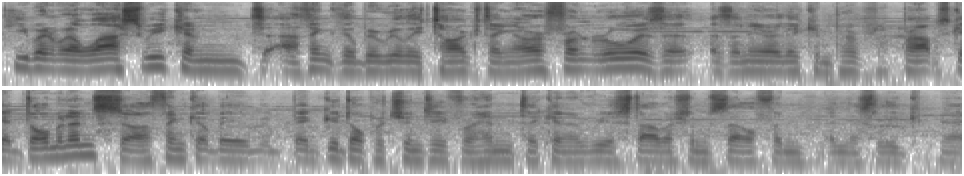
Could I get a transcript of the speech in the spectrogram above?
he went well last week, and I think they'll be really targeting our front row as, a, as an area they can per- perhaps get dominance. So I think it'll be, be a good opportunity for him to kind of re-establish himself in, in this league. Yeah.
